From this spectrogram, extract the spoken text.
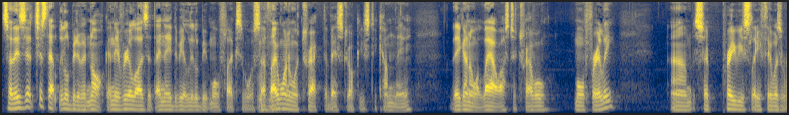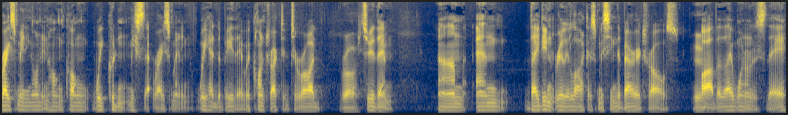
so there's just that little bit of a knock, and they've realised that they need to be a little bit more flexible. So if they want to attract the best jockeys to come there, they're going to allow us to travel more freely. Um, so previously, if there was a race meeting on in Hong Kong, we couldn't miss that race meeting. We had to be there. We're contracted to ride Right. to them, um, and they didn't really like us missing the barrier trials Yeah. either. They wanted us there.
